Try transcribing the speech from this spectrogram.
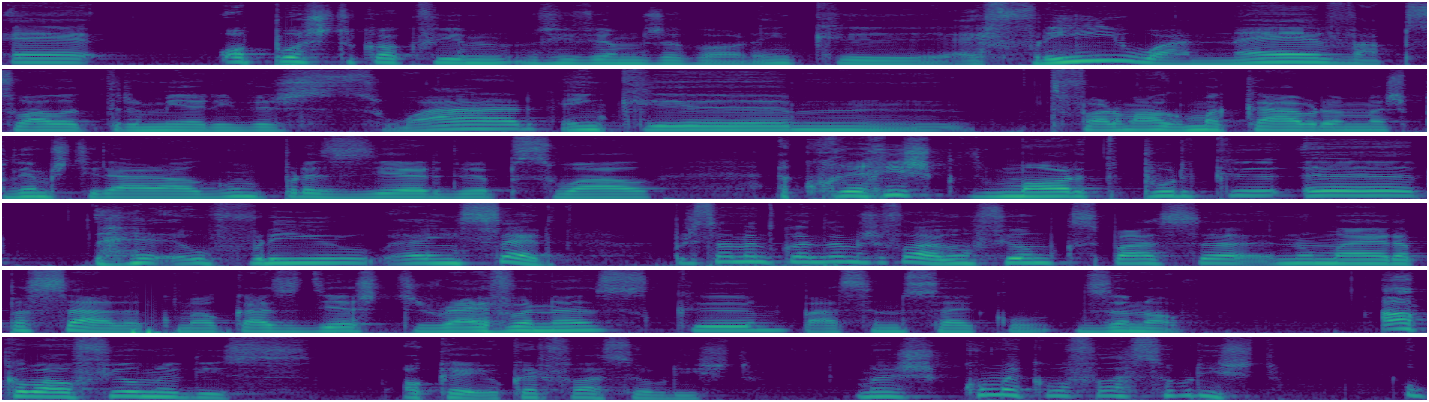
é oposto do que vivemos agora, em que é frio, há neve, há pessoal a tremer em vez de suar, em que hum, de forma alguma cabra, mas podemos tirar algum prazer ver pessoal a correr risco de morte porque uh, o frio é incerto. Principalmente quando estamos a falar de um filme que se passa numa era passada, como é o caso deste Ravenous, que passa no século XIX. Ao acabar o filme, eu disse: Ok, eu quero falar sobre isto. Mas como é que eu vou falar sobre isto? O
